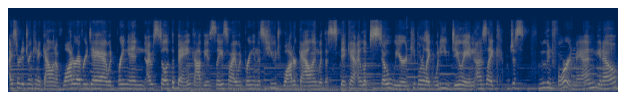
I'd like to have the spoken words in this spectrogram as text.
I started drinking a gallon of water every day. I would bring in, I was still at the bank, obviously. So I would bring in this huge water gallon with a spigot. I looked so weird. People were like, What are you doing? I was like, I'm just moving forward, man, you know?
